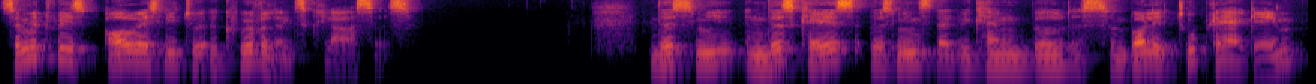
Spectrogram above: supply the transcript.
Symmetries always lead to equivalence classes. This in this case, this means that we can build a symbolic two-player game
